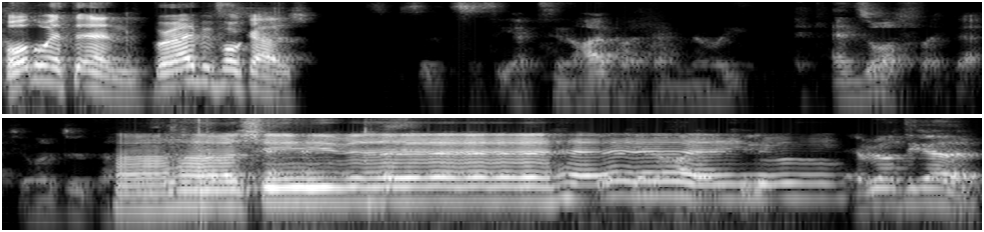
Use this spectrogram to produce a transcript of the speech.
All the way at the end, right before Kaddish. It's, high part then, then it ends off like that. If you want to do Hashiveinu. everyone together.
